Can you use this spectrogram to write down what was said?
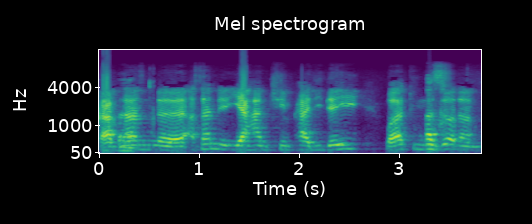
قبلا بله. اصلا یه همچین پدیده ای باید تو موزه آدم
